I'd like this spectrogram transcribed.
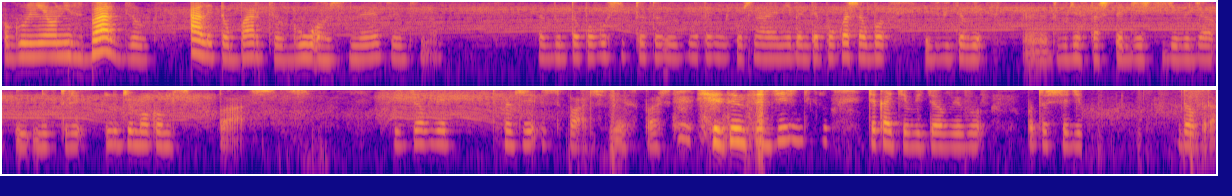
Ogólnie on jest bardzo, ale to bardzo głośny, więc no. Jakbym to pogłosił, to to by było tak głośno, ale nie będę pogłaszał, bo jest widzowie e, 20.49, a niektórzy ludzie mogą spać. Widzowie, znaczy spać, nie spać. 710 kilo. Czekajcie widzowie, bo, bo coś się dzieje. Dobra.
